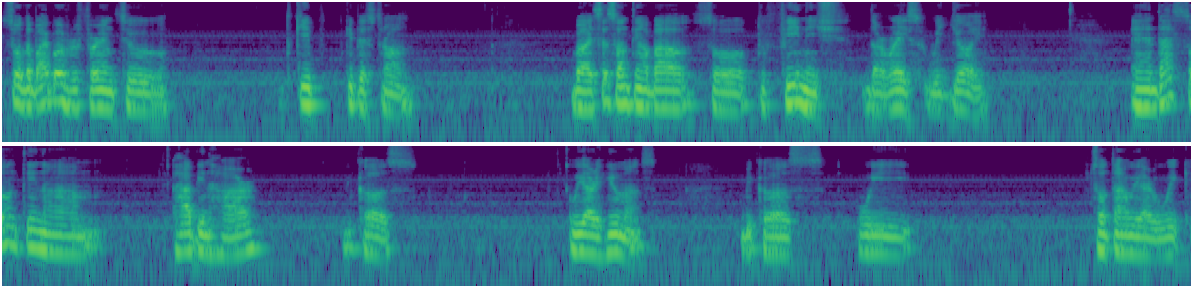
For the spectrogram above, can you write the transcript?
So the Bible is referring to, keep keep it strong. But it says something about so to finish the race with joy and that's something um, have been hard because we are humans because we sometimes we are weak.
